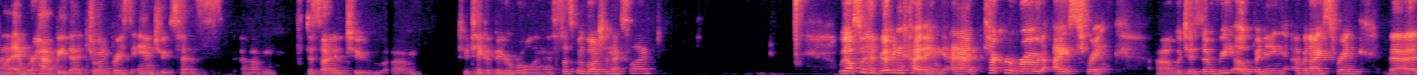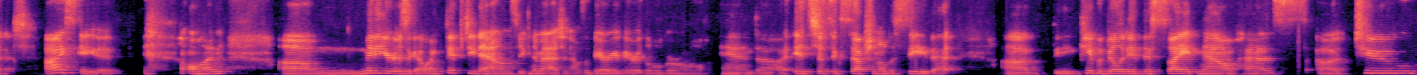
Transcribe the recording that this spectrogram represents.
Uh, and we're happy that Joint Base Andrews has um, decided to, um, to take a bigger role in this. Let's move on to the next slide. We also had ribbon cutting at Tucker Road Ice Rink, uh, which is the reopening of an ice rink that I skated on um, many years ago. I'm 50 now, so you can imagine I was a very, very little girl. And uh, it's just exceptional to see that uh, the capability of this site now has uh, two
